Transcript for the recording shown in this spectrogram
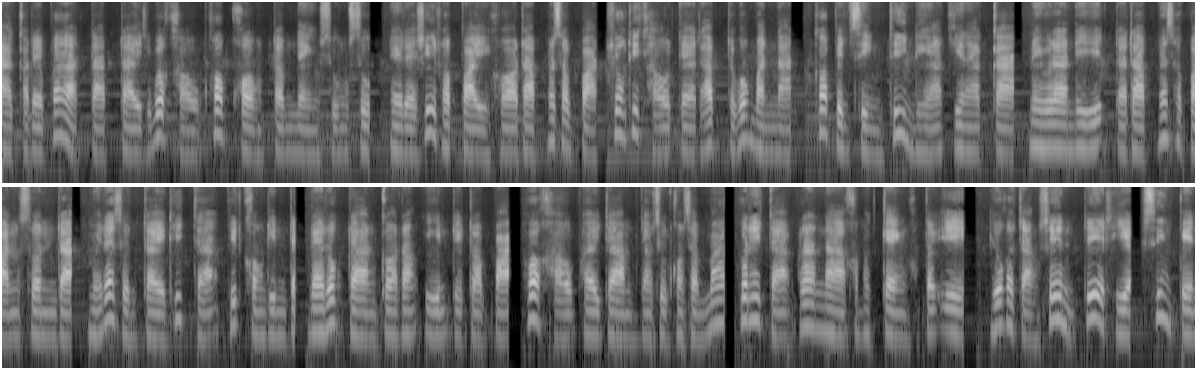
อาการได้าตราบใดที่พวกเขาครอบครองตำแหน่งสูงสุด ในรายชื่อทั่วไปขอรับนัสบัติโชคที่เขาได้รับจากพวกมันนั้นก็เป็นสิ่งที่เหนือจินตนาการในเวลานี้ระดับนัสมบัติส่วนใหญ่ไม่ได้สนใจที่จะยึดของดินแดนและลกดานกองรังอื่นอีกต่อไปพวกเขาพยายามอย่างสุดความสามารถเพื่อที่จะพัฒนาความแข่งของตัวเอง ยกตัวอย่างเช่นเจเทียซึ่งเป็น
